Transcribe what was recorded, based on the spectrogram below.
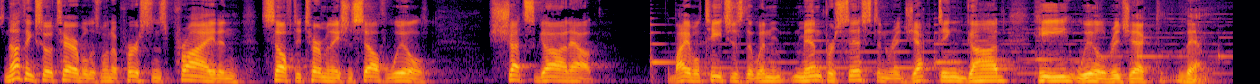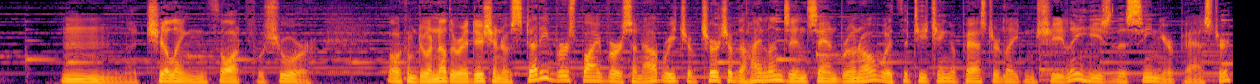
There's nothing so terrible as when a person's pride and self determination, self will, shuts God out. The Bible teaches that when men persist in rejecting God, He will reject them. Hmm, a chilling thought for sure. Welcome to another edition of Study Verse by Verse, an outreach of Church of the Highlands in San Bruno with the teaching of Pastor Leighton Sheely. He's the senior pastor,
